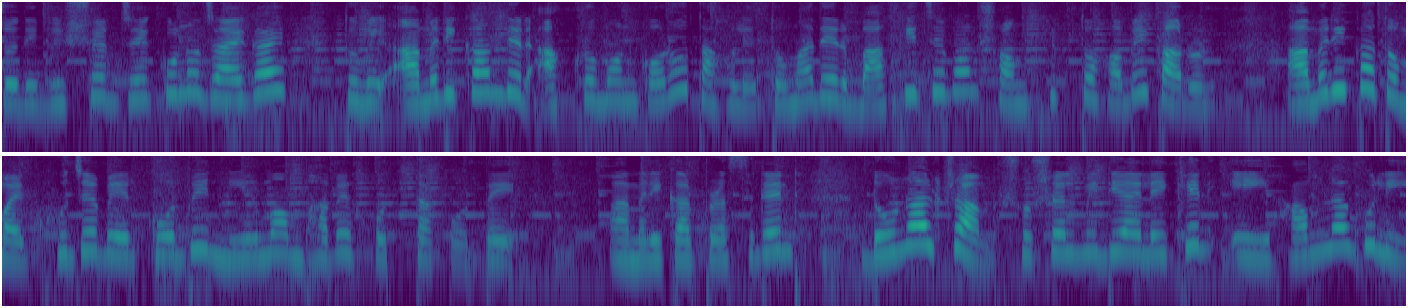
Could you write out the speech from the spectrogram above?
যদি বিশ্বের যে কোনো জায়গায় তুমি আমেরিকানদের আক্রমণ করো, তাহলে তোমাদের বাকি জীবন সংক্ষিপ্ত হবে, কারণ আমেরিকা তোমায় খুঁজে বের করবে, নির্মমভাবে হত্যা করবে। আমেরিকার প্রেসিডেন্ট ডোনাল্ড ট্রাম্প সোশ্যাল মিডিয়ায় লেখেন এই হামলাগুলি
